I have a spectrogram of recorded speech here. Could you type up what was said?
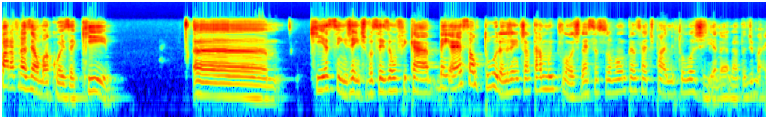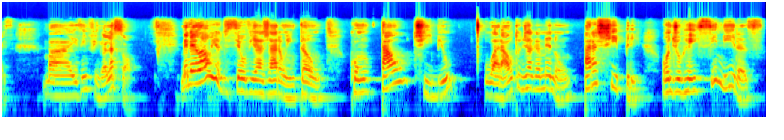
parafrasear uma coisa aqui. Uh, que assim, gente, vocês vão ficar. Bem, a essa altura a gente já tá muito longe, né? Vocês só vão pensar, tipo, ah, mitologia, né? Nada demais. Mas, enfim, olha só. Menelau e Odisseu viajaram então com tal Tíbio o arauto de Agamenon para Chipre, onde o rei Siniras,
